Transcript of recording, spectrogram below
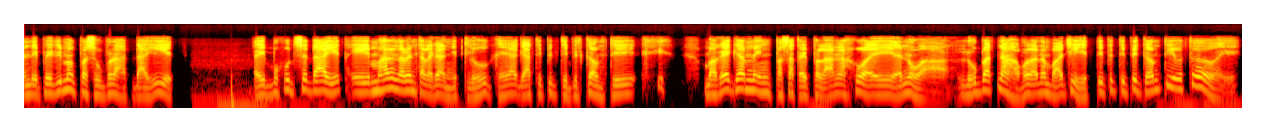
Hindi pwede magpasubra at diet. Ay bukod sa diet, eh mahal na rin talaga ang itlog, kaya gatipid-tipid kaunti. Magagaming pasakay pa lang ako ay ano ah, lubat na, wala ng budget, tipid-tipid kaunti ito eh.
